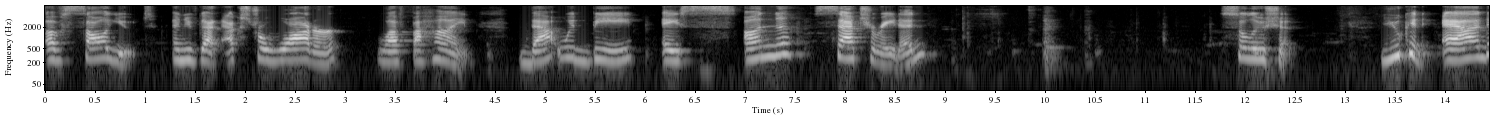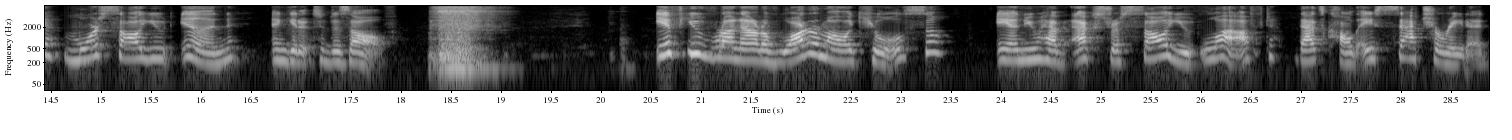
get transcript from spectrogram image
of solute and you've got extra water left behind. That would be a unsaturated solution. You could add more solute in and get it to dissolve. If you've run out of water molecules and you have extra solute left, that's called a saturated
